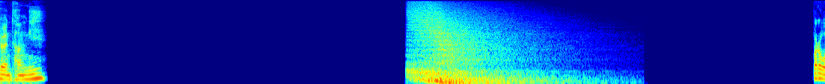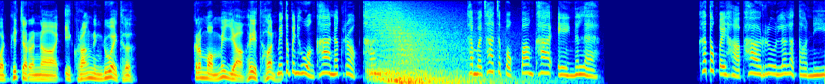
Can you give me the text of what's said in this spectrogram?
เชิญทางนี้ โปรดพิจารณาอีกครั้งหนึ่งด้วยเถอะ กระหม่อมไม่อยากให้ท่าน ไม่ต้องเป็นห่วงข้านักหรอกท่าน ธรรมชาติจะปกป้องข้าเองนั่นแหละ ข้าต้องไปหาผ้ารูนแล้วล่ะตอนนี้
